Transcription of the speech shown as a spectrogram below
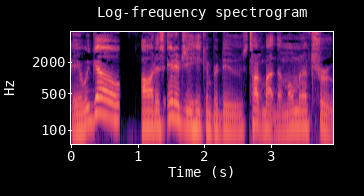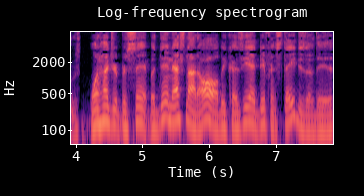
Here we go all this energy he can produce. Talk about the moment of truth. 100%. But then that's not all because he had different stages of this.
